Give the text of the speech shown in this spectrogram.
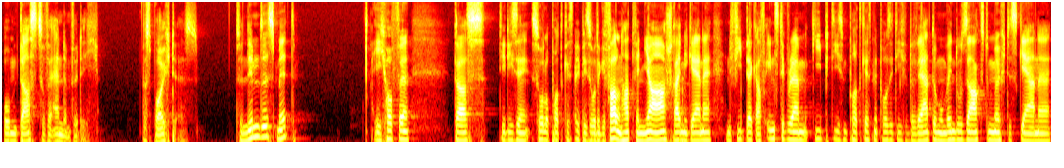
um das zu verändern für dich? Was bräuchte es? So nimm das mit. Ich hoffe, dass dir diese Solo-Podcast-Episode gefallen hat. Wenn ja, schreib mir gerne ein Feedback auf Instagram, gib diesem Podcast eine positive Bewertung. Und wenn du sagst, du möchtest gerne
